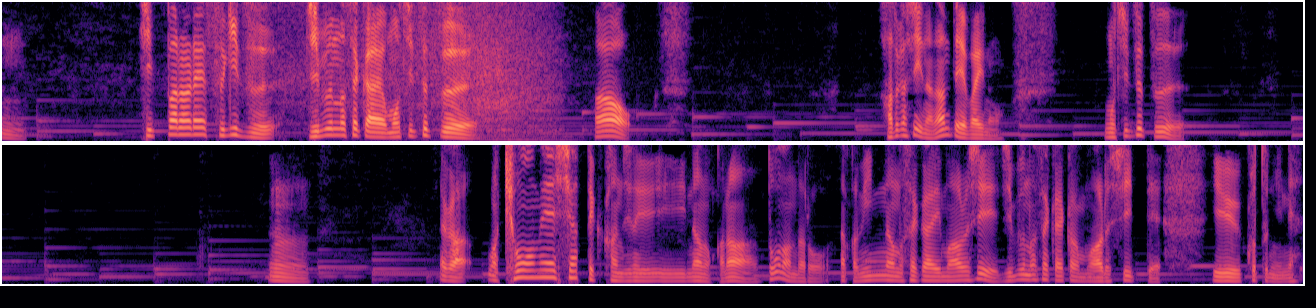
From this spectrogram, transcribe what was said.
うん。引っ張られすぎず、自分の世界を持ちつつ、あお。恥ずかしいな。なんて言えばいいの？持ちつつ、うん。なんか、まあ、共鳴し合っていく感じなのかな？どうなんだろう？なんかみんなの世界もあるし、自分の世界観もあるしっていうことにね、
